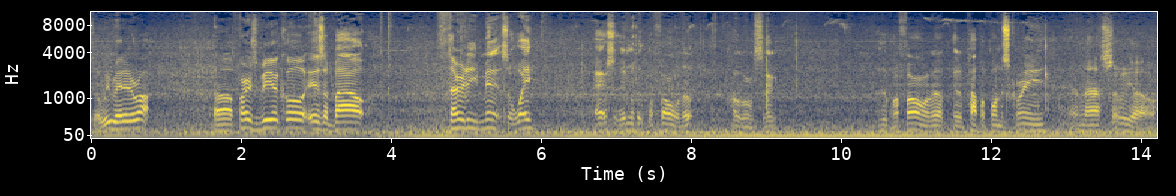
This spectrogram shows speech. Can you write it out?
so we ready to rock. Uh, first vehicle is about 30 minutes away. Actually, let me hook my phone up. Hold on a second. Hook my phone up, it'll pop up on the screen, and I'll show y'all.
